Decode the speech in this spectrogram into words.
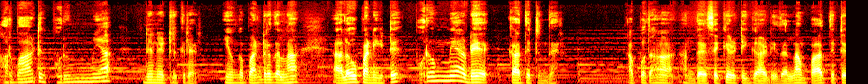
அவர் பாட்டுக்கு பொறுமையாக நின்றுட்டுருக்கிறார் இவங்க பண்ணுறதெல்லாம் அலோவ் பண்ணிக்கிட்டு பொறுமையாக அப்படியே காத்துட்டு இருந்தார் அப்போ தான் அந்த செக்யூரிட்டி கார்டு இதெல்லாம் பார்த்துட்டு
